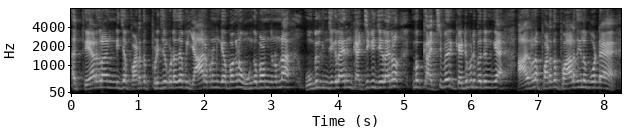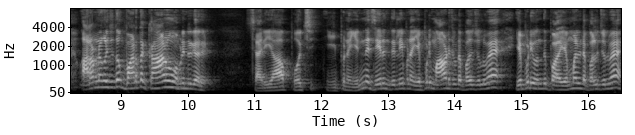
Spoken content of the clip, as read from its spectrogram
அது தேர்தலாக நினைச்ச படத்தை பிடிச்சிடக்கூடாது. அப்போ யார் படம்னு கேட்பாங்கன்னா உங்கள் படம் சொன்னோம்னா உங்களுக்கு இஞ்சிக்கலாயிரும் கட்சிக்கு இஞ்சிக்கலாயிரும். இப்போ கட்சி பேர் கெட்டுப்படி பார்த்துருவீங்க அதனால படத்தை பாலத்துக்குள்ள போட்டேன். அரை மணி கழிச்சு தான் படத்தை காணும் அப்படின்னு இருக்காரு சரியா போச்சு. இப்போ நான் என்ன செய்யறேன்னு தெரியல. இப்போ நான் எப்படி மாவட்டத்தில் பதில் சொல்லுவேன்? எப்படி வந்து ப எம்எல்ஏ பதில் சொல்லுவேன்?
